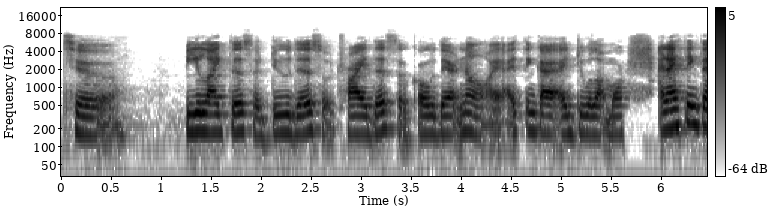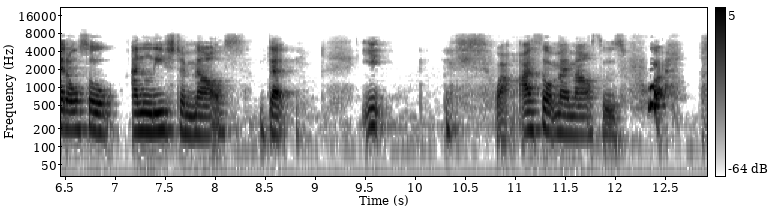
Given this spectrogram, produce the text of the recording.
to be like this or do this or try this or go there. No, I, I think I, I do a lot more. And I think that also unleashed a mouth that, wow, I thought my mouth was, whew,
